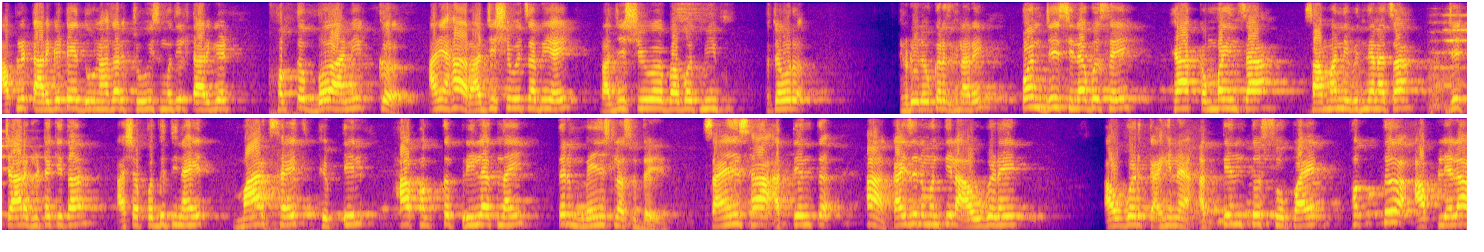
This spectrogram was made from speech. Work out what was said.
आपलं टार्गेट आहे दोन हजार चोवीस मधील टार्गेट फक्त ब आणि क. आणि हा राज्यसेवेचा बी आहे. राज्यसेवेबाबत मी त्याच्यावर व्हिडिओ लवकरच घेणार आहे. पण जे सिलेबस आहे ह्या कंबाईनचा सामान्य विज्ञानाचा जे चार घटक येतात अशा पद्धतीने आहेत. मार्क्स आहेत फिफ्टीन हा फक्त प्रिलात नाही तर मेन्सला सुद्धा आहे. सायन्स हा अत्यंत हा काही जण म्हणतील अवघड आहे. अवघड काही नाही. अत्यंत सोपा आहे. फक्त आपल्याला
